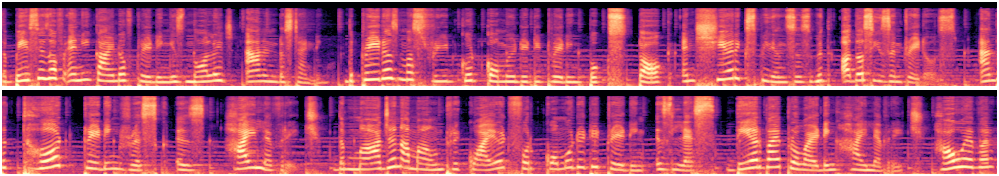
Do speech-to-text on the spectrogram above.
The basis of any kind of trading is knowledge and understanding. The traders must read good commodity trading books, talk and share experiences with other seasoned traders. And the third trading risk is high leverage. The margin amount required for commodity trading is less, thereby providing high leverage. However,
